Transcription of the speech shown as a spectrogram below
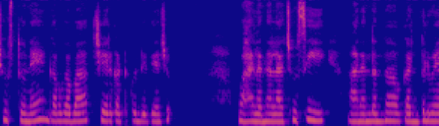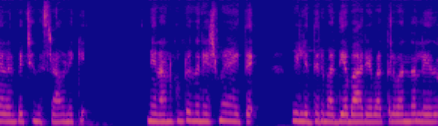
చూస్తూనే గబగబా చీర కట్టుకుంది తేజు. వాళ్ళని అలా చూసి ఆనందంతో గంతులు వేయాలనిపించింది శ్రావణికి. నేను అనుకుంటుంది నిజమే అయితే. వీళ్ళిద్దరి మధ్య భార్యాభర్తలు బంధం లేదు.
